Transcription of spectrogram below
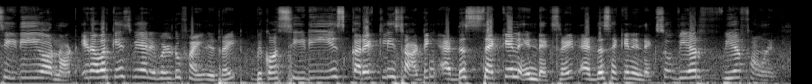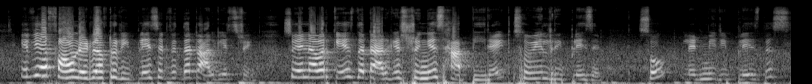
cde or not. In our case we are able to find it right? Because cde is correctly starting at the second index right? At the second index. So we are we have found it if we have found it we have to replace it with the target string. So in our case the target string is happy right? So we will replace it. So let me replace this.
